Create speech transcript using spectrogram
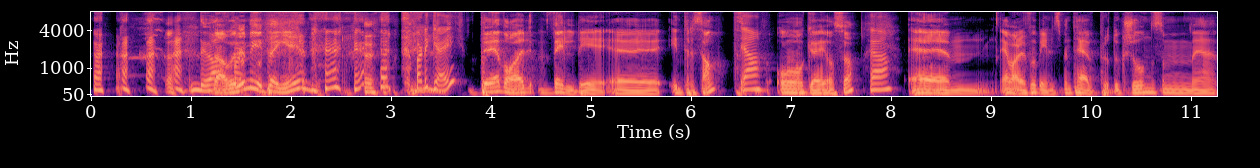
Der var det mye penger. Var det gøy? Det var veldig uh, interessant, Ja. og gøy også. ja. Um, jeg var der i forbindelse med en TV-produksjon som jeg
